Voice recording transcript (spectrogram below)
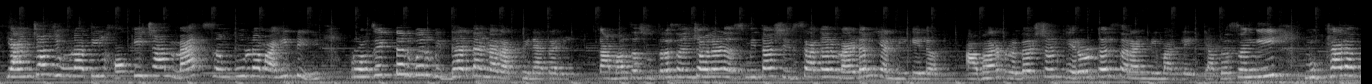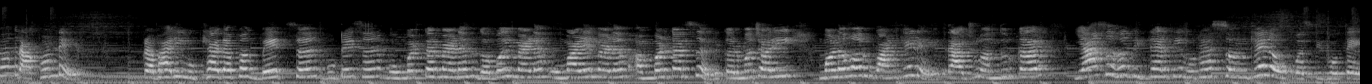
यांच्या जीवनातील हॉकीच्या मॅच संपूर्ण माहिती प्रोजेक्टरवर विद्यार्थ्यांना दाखविण्यात आली. कामाचं सूत्रसंचालन अस्मिता क्षीरसागर मॅडम यांनी केलं. आभार प्रदर्शन खेरोडकर सरांनी मानले. या प्रसंगी मुख्याध्यापक राखोंडे प्रभारी मुख्याध्यापक Bet sir Bute sir Bombatkar madam Gawai madam Umale madam Ambadkar sir कर्मचारी मनोहर वानखेडे राजू अंदुरकर यासह विद्यार्थी मोठ्या संख्येनं उपस्थित होते.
